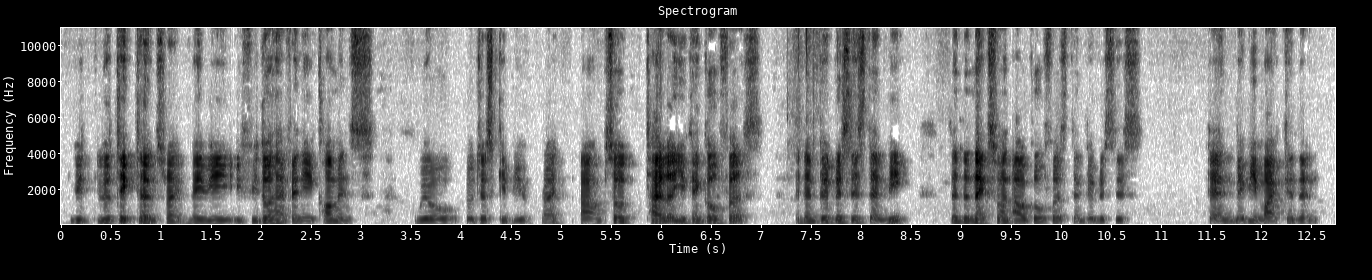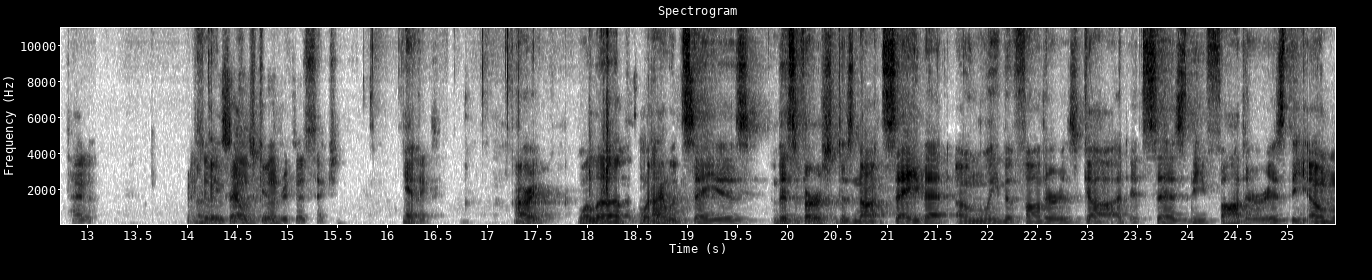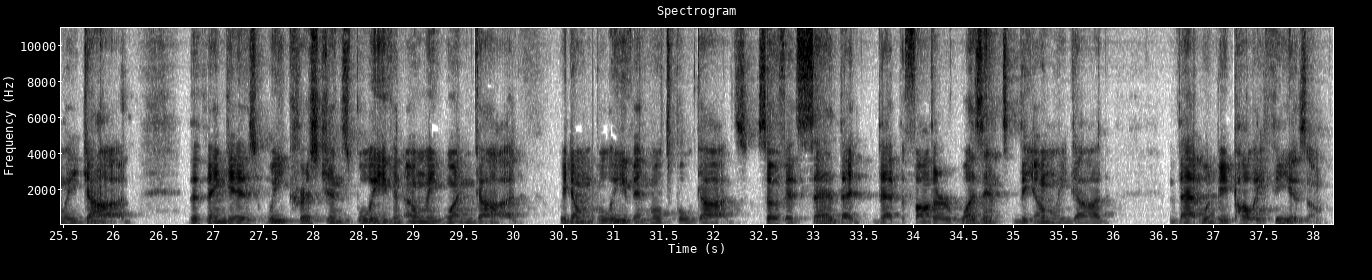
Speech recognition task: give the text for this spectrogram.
we, we'll take turns, right? Maybe if you don't have any comments, we'll we'll just give you, right? Um, so Tyler, you can go first, and then Biblicist, then me. Then the next one, I'll go first, then Biblicist, then maybe Mike, and then Tyler. Right. Okay, so we'll sounds good. A reverse section. Yeah. Thanks. All right. Well, uh, what I would say is this verse does not say that only the Father is God. It says the Father is the only God. The thing is, we Christians believe in only one God. We don't believe in multiple gods. So if it said that that the Father wasn't the only God, that would be polytheism.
